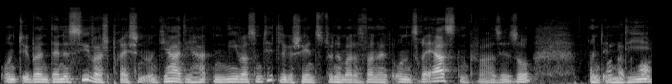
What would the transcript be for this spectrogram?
und über einen Dennis Siever sprechen. Und ja, die hatten nie was im Titelgeschehen zu tun, aber das waren halt unsere ersten quasi so. Und in die,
